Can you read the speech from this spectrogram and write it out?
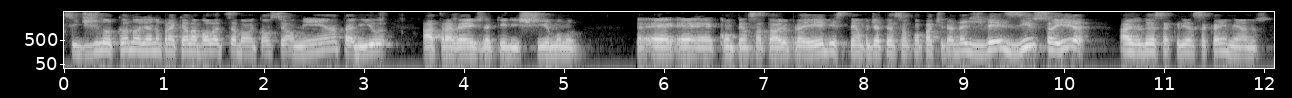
se deslocando, olhando para aquela bola de sabão. Então, você aumenta ali, através daquele estímulo é, é, é, compensatório para ele, esse tempo de atenção compartilhada. Às vezes isso aí ajuda essa criança a cair menos,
